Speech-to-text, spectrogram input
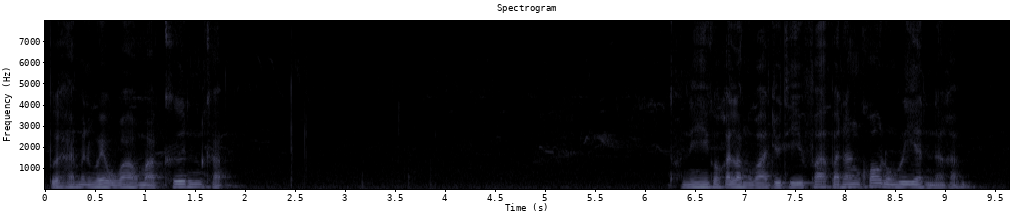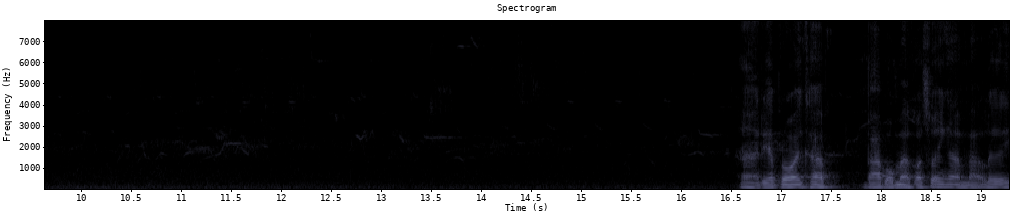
เพื่อให้มันเวววาวมากขึ้นครับ ตอน นี้ก็กำลังวาดอยู่ที่ฝ้าผนังของโรงเรียนนะครับ อ่าเรียบร้อยครับ บาบออกมาก็สวยงามมากเลย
